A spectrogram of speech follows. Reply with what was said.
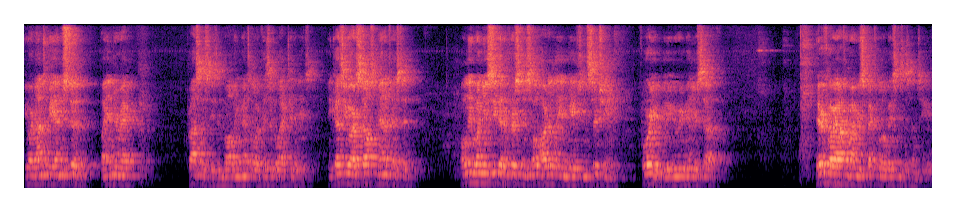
You are not to be understood by indirect processes involving mental or physical activities. Because you are self-manifested, only when you see that a person is wholeheartedly engaged in searching for you do you reveal yourself. Therefore, I offer my respectful obeisances unto you.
